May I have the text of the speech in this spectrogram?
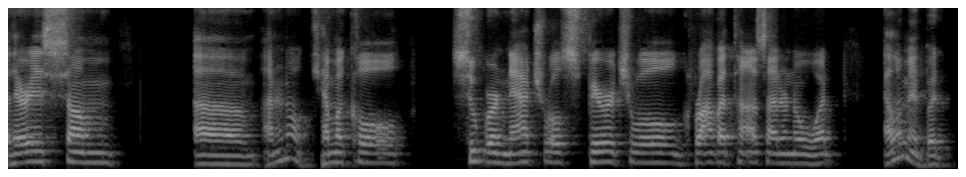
There is some, um, I don't know, chemical, supernatural, spiritual gravitas. I don't know what element, but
